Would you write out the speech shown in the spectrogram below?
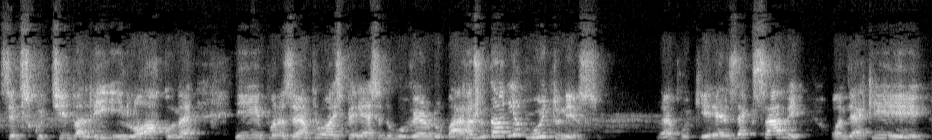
ser discutido ali, em loco, né? E, por exemplo, a experiência do governo do bairro ajudaria muito nisso, né? Porque eles é que sabem onde é que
